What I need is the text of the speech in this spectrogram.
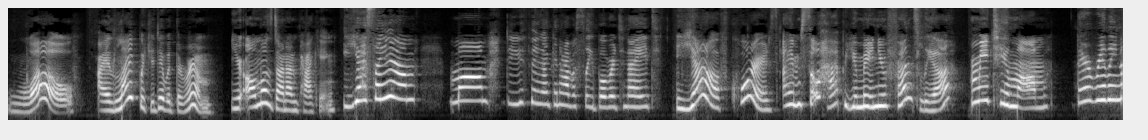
Whoa. I like what you did with the room. You're almost done unpacking. Yes, I am. Mom, do you think I can have a sleepover tonight? Yeah, of course. I am so happy you made new friends, Lia. Me too, Mom. They're really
